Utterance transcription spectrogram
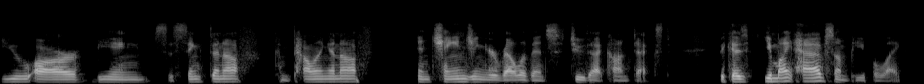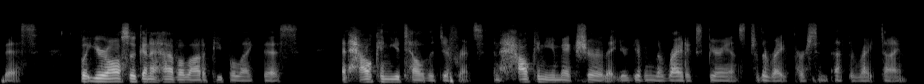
you are being succinct enough, compelling enough, and changing your relevance to that context. Because you might have some people like this, but you're also going to have a lot of people like this. And how can you tell the difference? And how can you make sure that you're giving the right experience to the right person at the right time?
